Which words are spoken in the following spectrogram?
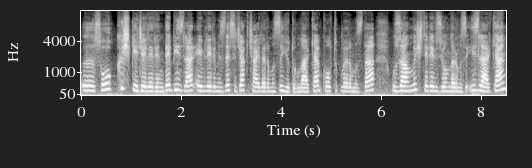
e, soğuk kış gecelerinde bizler evlerimizde sıcak çaylarımızı yudumlarken, koltuklarımızda uzanmış televizyonlarımızı izlerken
